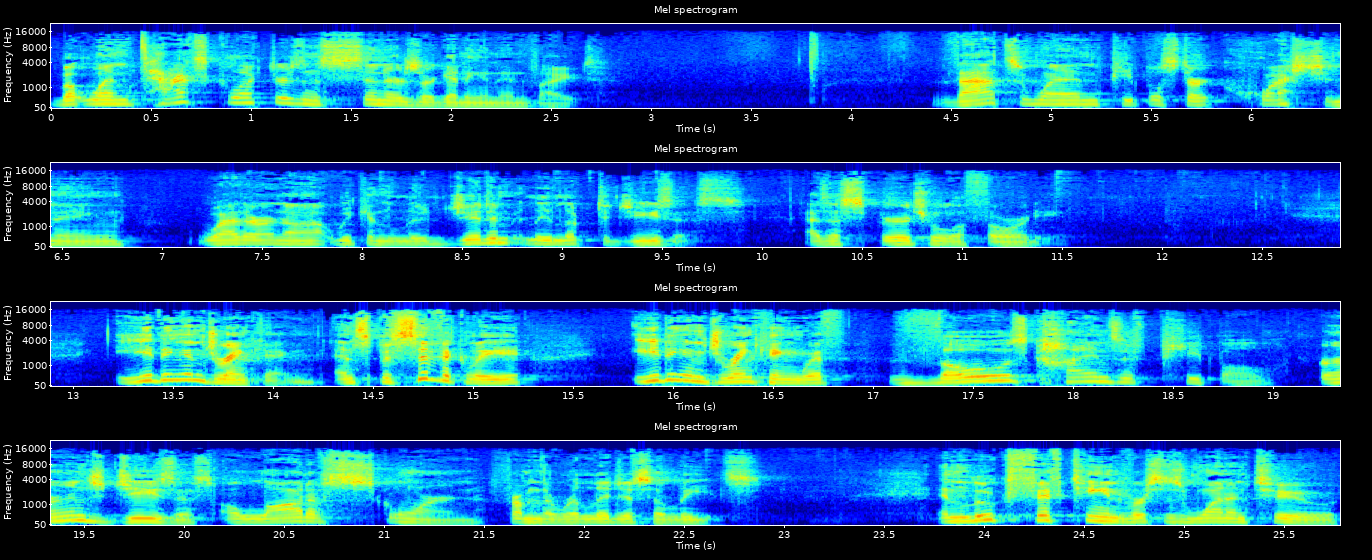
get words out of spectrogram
But when tax collectors and sinners are getting an invite, that's when people start questioning whether or not we can legitimately look to Jesus as a spiritual authority. Eating and drinking, and specifically eating and drinking with those kinds of people earns Jesus a lot of scorn from the religious elites. In Luke 15, verses 1 and 2,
